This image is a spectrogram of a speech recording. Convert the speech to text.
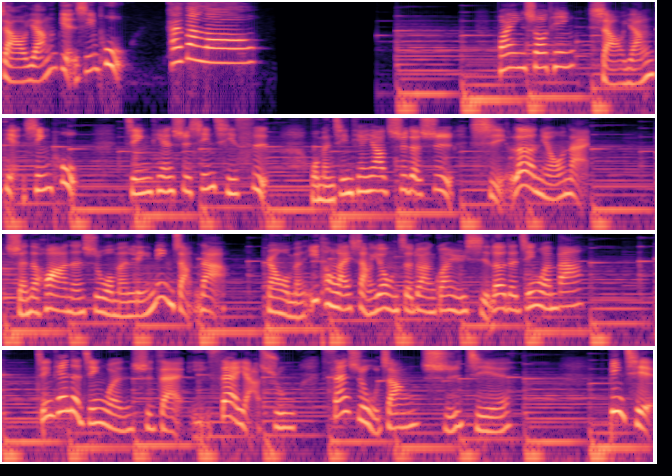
小羊点心铺开饭喽！欢迎收听小羊点心铺。今天是星期四，我们今天要吃的是喜乐牛奶。神的话能使我们灵命长大，让我们一同来享用这段关于喜乐的经文吧。今天的经文是在以赛亚书三十五章十节，并且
